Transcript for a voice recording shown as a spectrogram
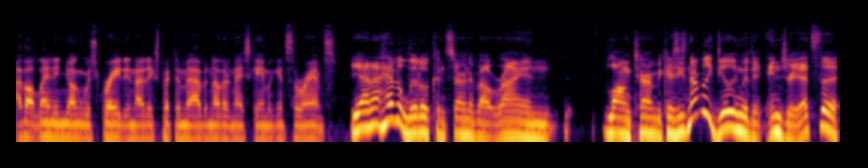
I thought Landon Young was great, and I'd expect him to have another nice game against the Rams. Yeah, and I have a little concern about Ryan long term because he's not really dealing with an injury. That's the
